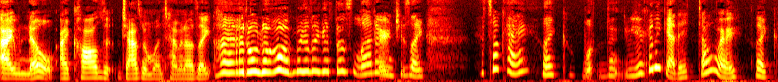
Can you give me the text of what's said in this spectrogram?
I know i called jasmine one time and i was like i don't know i'm gonna get this letter. And she's like it's okay. Like well, you're gonna get it. Don't worry. Like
